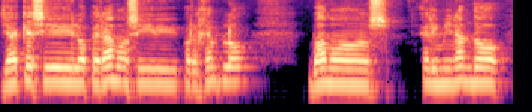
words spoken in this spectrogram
ya que si lo operamos y, por ejemplo, vamos eliminando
